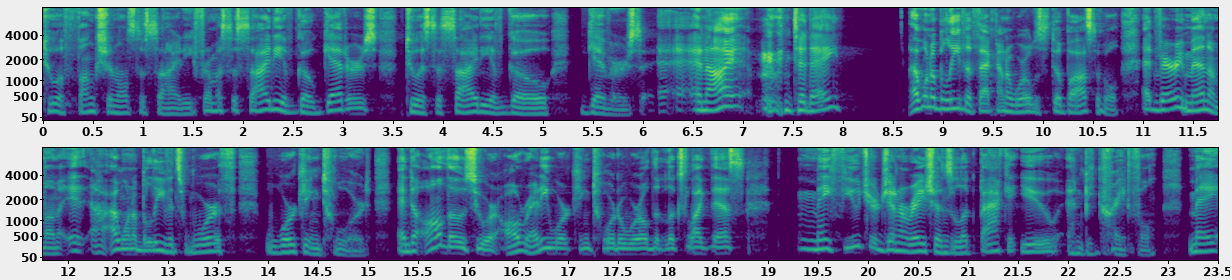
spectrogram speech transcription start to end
to a functional society, from a society of go getters to a society of go givers. And I, today, I want to believe that that kind of world is still possible. At very minimum, it, I want to believe it's worth working toward. And to all those who are already working toward a world that looks like this, May future generations look back at you and be grateful. May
